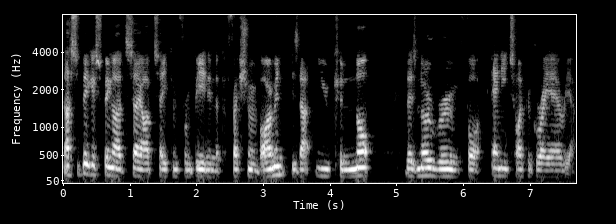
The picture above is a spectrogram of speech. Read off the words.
That's the biggest thing I'd say I've taken from being in the professional environment is that you cannot there's no room for any type of grey area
